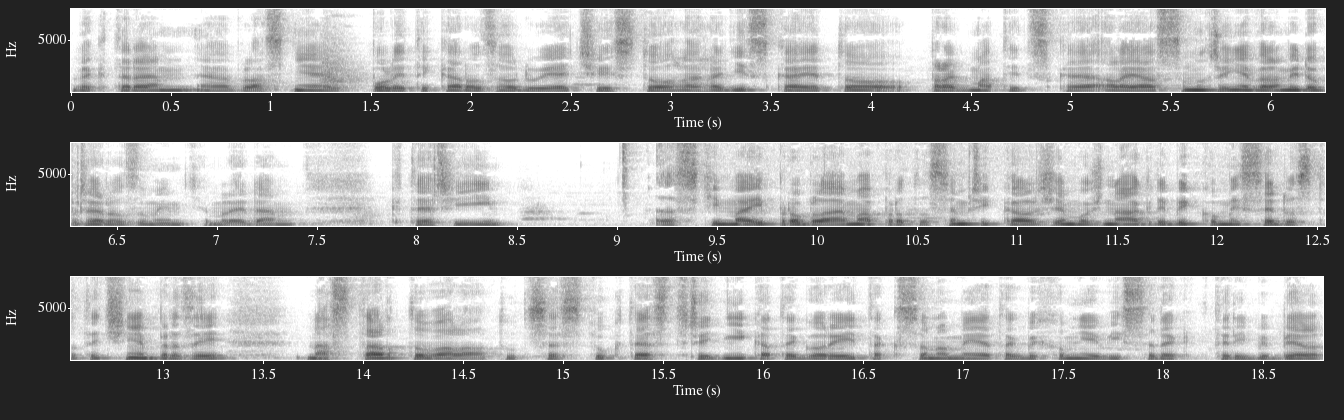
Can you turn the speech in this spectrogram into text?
ve kterém eh, vlastně politika rozhoduje, či z tohle hlediska je to pragmatické, ale já samozřejmě velmi dobře rozumím těm lidem, kteří s tím mají problém a proto jsem říkal, že možná kdyby komise dostatečně brzy nastartovala tu cestu k té střední kategorii taxonomie, tak bychom měli výsledek, který by byl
